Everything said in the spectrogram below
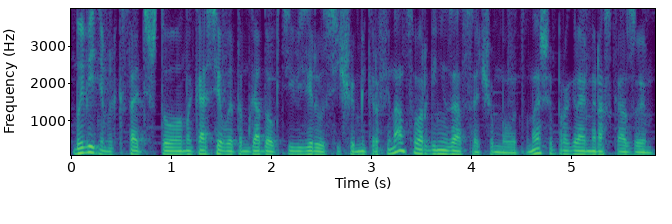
мы видим, кстати, что на КАСе в этом году активизировалась еще микрофинансовая организация, о чем мы вот в нашей программе рассказываем,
